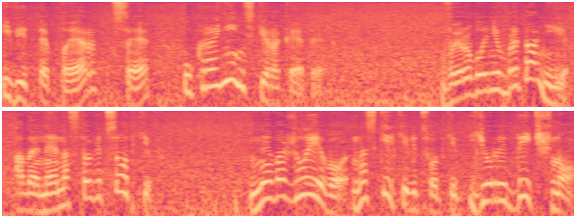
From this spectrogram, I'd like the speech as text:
і відтепер це українські ракети, вироблені в Британії, але не на 100%. Неважливо на скільки відсотків юридично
